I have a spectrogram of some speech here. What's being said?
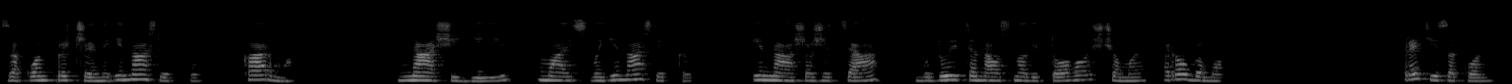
закон причини і наслідку, карма. Наші дії мають свої наслідки, і наше життя будується на основі того, що ми робимо. Третій закон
